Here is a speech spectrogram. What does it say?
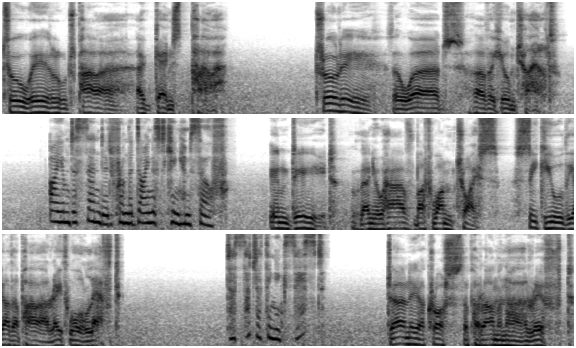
To wield power against power. Truly the words of a Hume child. I am descended from the Dynast King himself. Indeed. Then you have but one choice. Seek you the other power Raithwall left. Does such a thing exist? Journey across the Paramina Rift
